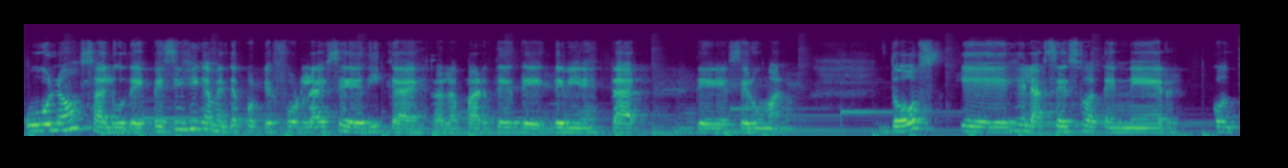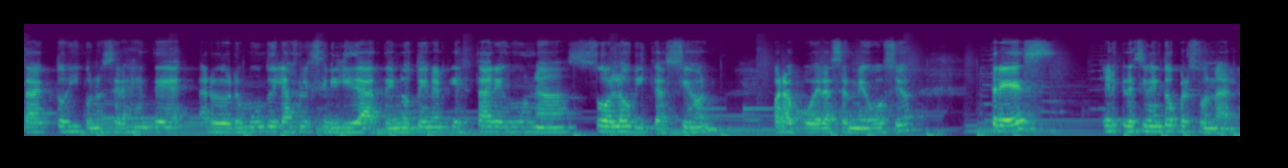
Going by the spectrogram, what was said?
uno, salud, específicamente porque For Life se dedica a esto, a la parte de, bienestar del ser humano. Dos, que es el acceso a tener contactos y conocer a gente alrededor del mundo y la flexibilidad de no tener que estar en una sola ubicación para poder hacer negocio. Tres, el crecimiento personal.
